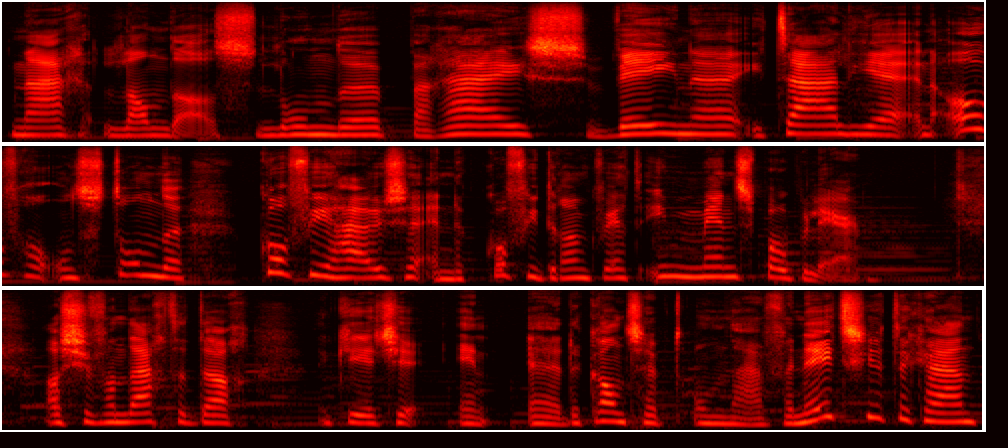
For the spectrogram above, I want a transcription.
naar landen als Londen, Parijs, Wenen, Italië. En overal ontstonden koffiehuizen en de koffiedrank werd immens populair. Als je vandaag de dag een keertje in, uh, de kans hebt om naar Venetië te gaan,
